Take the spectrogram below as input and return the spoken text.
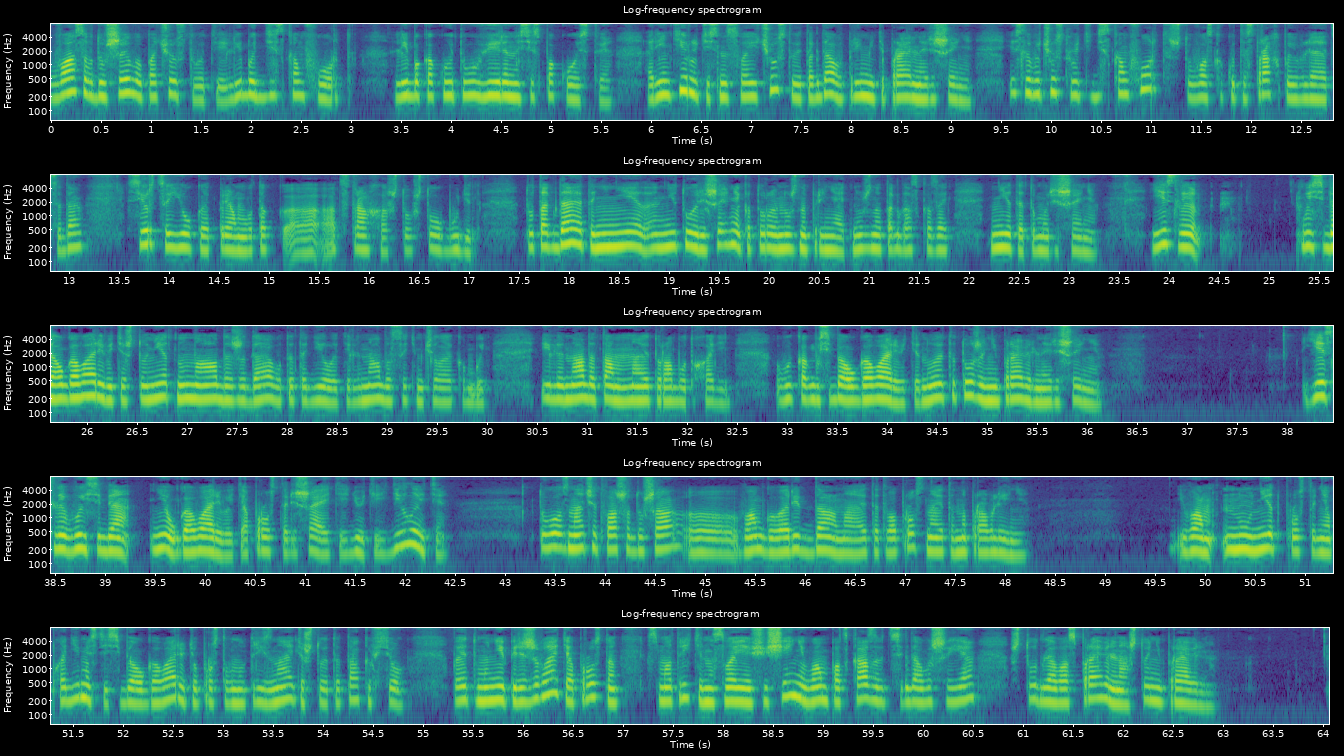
у вас в душе вы почувствуете либо дискомфорт, либо какую-то уверенность и спокойствие. Ориентируйтесь на свои чувства, и тогда вы примете правильное решение. Если вы чувствуете дискомфорт, что у вас какой-то страх появляется, да, сердце ёкает прямо вот так а, от страха, что что будет, то тогда это не, не то решение, которое нужно принять. Нужно тогда сказать нет этому решению. Если вы себя уговариваете, что нет, ну надо же, да, вот это делать, или надо с этим человеком быть, или надо там на эту работу ходить. Вы как бы себя уговариваете, но это тоже неправильное решение. Если вы себя не уговариваете, а просто решаете, идете и делаете, то значит ваша душа э, вам говорит да на этот вопрос, на это направление и вам, ну, нет просто необходимости себя уговаривать, вы просто внутри знаете, что это так и все. Поэтому не переживайте, а просто смотрите на свои ощущения, вам подсказывает всегда выше я, что для вас правильно, а что неправильно.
